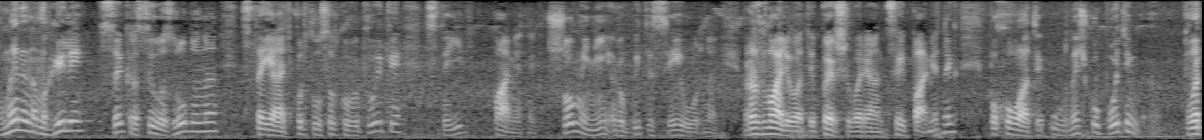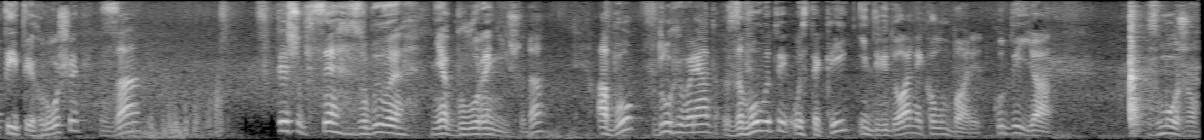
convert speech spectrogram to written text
В мене на могилі все красиво зроблено, стоять портулосадкові плити, стоїть пам'ятник. Що мені робити з цією урною? Розвалювати перший варіант цей пам'ятник, поховати урночку, потім платити гроші за те, щоб все зробили як було раніше. Да? Або другий варіант замовити ось такий індивідуальний колумбарій, куди я зможу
